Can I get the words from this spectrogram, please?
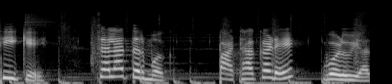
ठीक. आहे चला तर मग पाठाकडे वळूयात.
